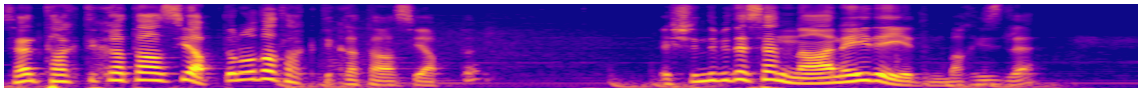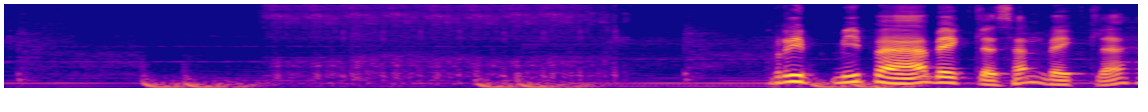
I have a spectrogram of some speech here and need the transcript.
Sen taktik hatası yaptın. O da taktik hatası yaptı. E şimdi bir de sen naneyi de yedin bak izle. Rip mip he bekle sen bekle.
